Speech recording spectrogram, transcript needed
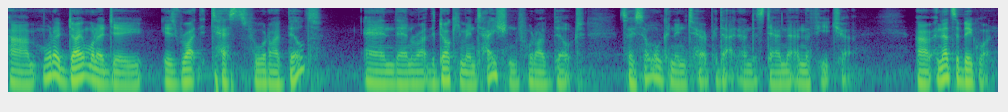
Um, what I don't want to do is write the tests for what I've built and then write the documentation for what I've built so someone can interpret that and understand that in the future. Um, and that's a big one.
